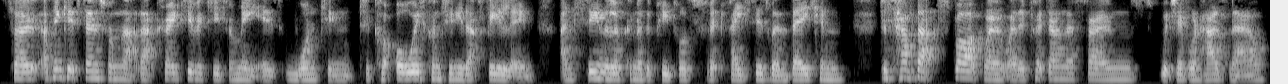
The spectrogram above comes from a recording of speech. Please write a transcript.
So I think it stems from that. That creativity for me is wanting to co- always continue that feeling and seeing the look on other people's faces when they can just have that spark moment where they put down their phones, which everyone has now,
